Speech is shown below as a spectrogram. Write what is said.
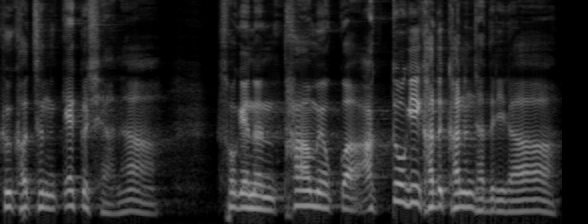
그 겉은 깨끗이 하나 속에는 탐욕과 악독이 가득하는 자들이라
